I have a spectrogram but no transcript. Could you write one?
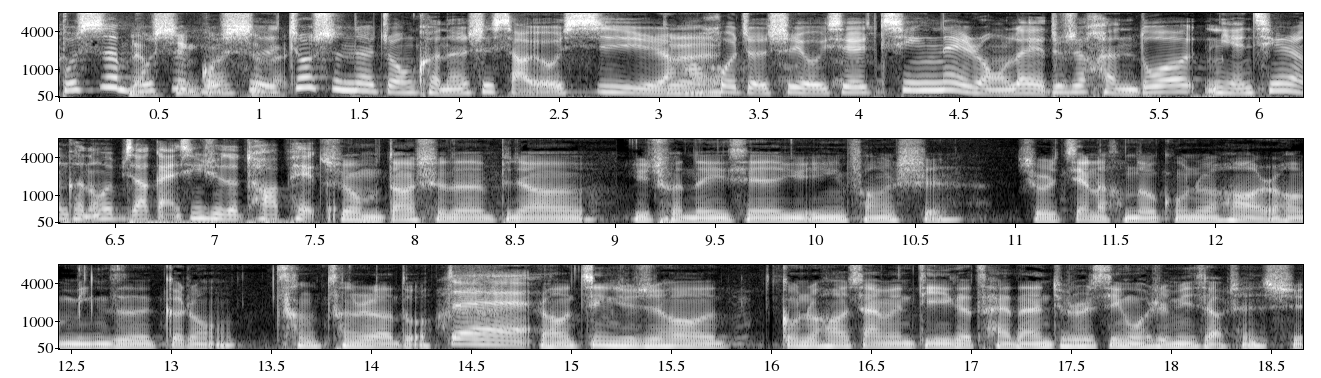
不是不是不是，就是那种可能是小游戏，然后或者是有一些轻内容类，就是很多年轻人可能会比较感兴趣的 topic。是我们当时的比较愚蠢的一些语音方式，就是建了很多公众号，然后名字各种蹭蹭热度，对，然后进去之后，公众号下面第一个菜单就是新我是名小程序。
